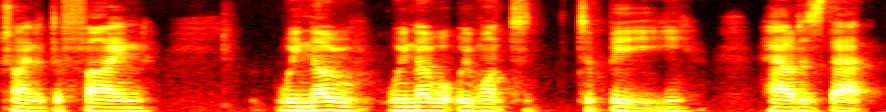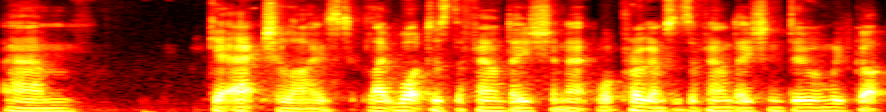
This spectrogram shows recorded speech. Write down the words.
trying to define we know we know what we want to, to be how does that um, get actualized? Like what does the foundation at what programs does the foundation do? And we've got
